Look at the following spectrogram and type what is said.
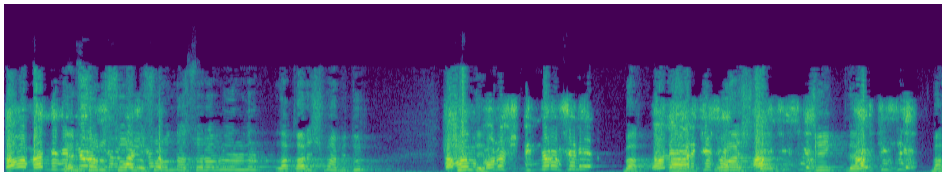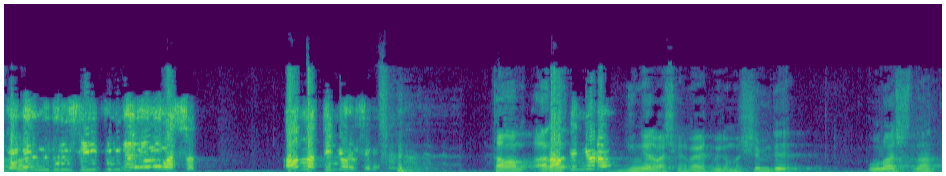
Tamam ben de Hem dinliyorum soru seni soruyorsun başkanım. ondan sonra la karışma bir dur. Tamam Şimdi- konuş dinliyorum seni. Bak Öyle herkese, Ulaş'tan, herkese, Cenk'le herkese Bak, genel bak. müdürün Seyit gibi davranamazsın. Anlat dinliyorum seni. Tamam. anla- Tamam dinliyorum. Dinliyorum başkanım. Evet buyurun başkanım. Şimdi Ulaş'la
